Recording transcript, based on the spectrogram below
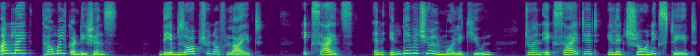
Unlike thermal conditions, the absorption of light excites an individual molecule to an excited electronic state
